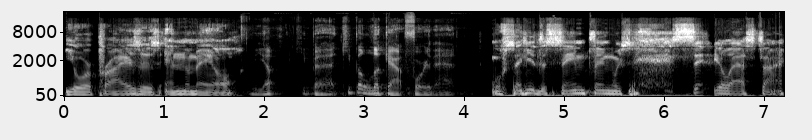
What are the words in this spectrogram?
Your prize is in the mail. Yep, keep a keep a lookout for that. We'll send you the same thing we sent you last time.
